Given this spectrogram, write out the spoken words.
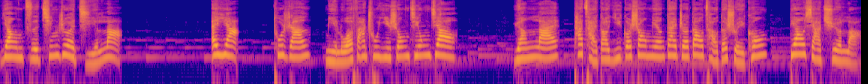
样子亲热极了。哎呀！突然，米罗发出一声惊叫。原来他踩到一个上面盖着稻草的水坑，掉下去了。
